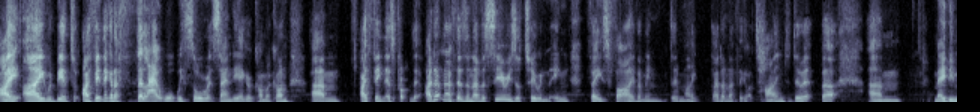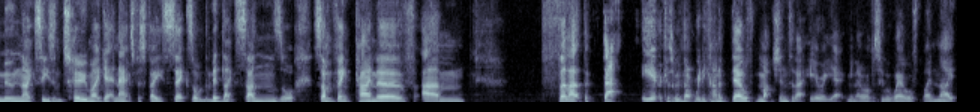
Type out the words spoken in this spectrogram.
i i would be a t- i think they're going to fill out what we saw at san diego comic-con um I think there's probably I don't know if there's another series or two in, in phase five. I mean, they might. I don't know if they got time to do it, but um maybe Moon Knight season two might get announced for phase six or the Midnight Suns or something kind of um fill out the that era because we've not really kind of delved much into that era yet. You know, obviously with Werewolf by Night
